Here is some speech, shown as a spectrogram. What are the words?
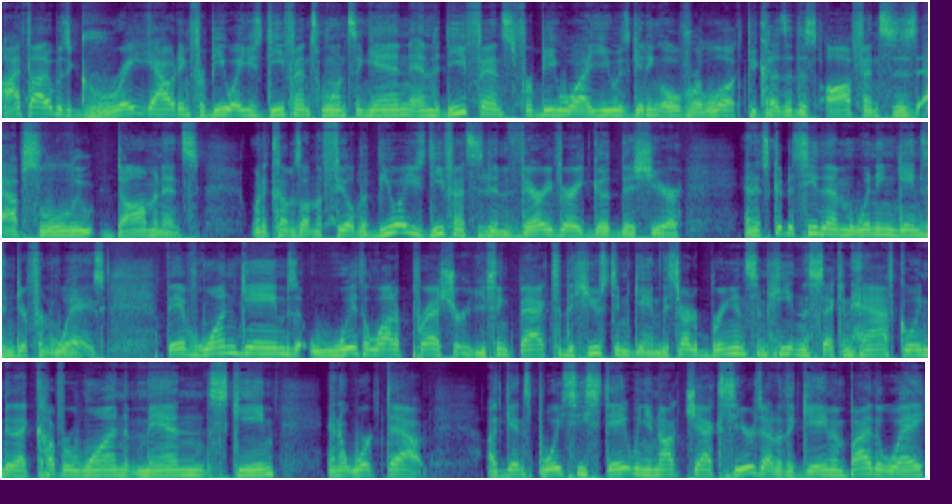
I thought it was a great outing for BYU's defense once again, and the defense for BYU is getting overlooked because of this offense's absolute dominance when it comes on the field. But BYU's defense has been very, very good this year and it's good to see them winning games in different ways. They have won games with a lot of pressure. You think back to the Houston game, they started bringing some heat in the second half, going to that cover one man scheme, and it worked out. Against Boise State, when you knocked Jack Sears out of the game, and by the way,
